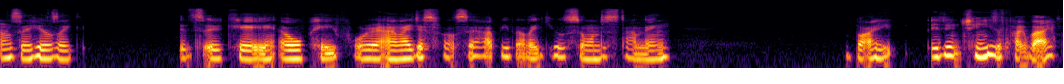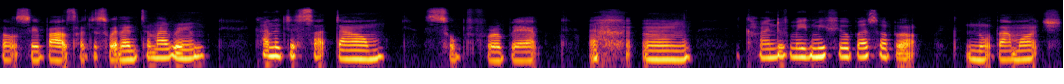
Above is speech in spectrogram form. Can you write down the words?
And so he was like, "It's okay, I will pay for it," and I just felt so happy that like he was so understanding. But I it didn't change the fact that I felt so bad, so I just went into my room, kind of just sat down, sobbed for a bit. um, it kind of made me feel better, but not that much.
